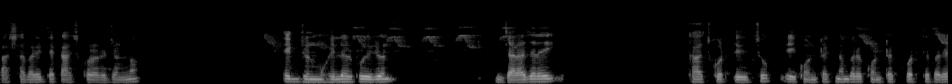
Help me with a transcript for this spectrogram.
বাসা বাড়িতে কাজ করার জন্য একজন মহিলার প্রয়োজন। যারা যারাই কাজ করতে ইচ্ছুক, এই কন্ট্যাক্ট নাম্বারে কন্ট্যাক্ট করতে পারে।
